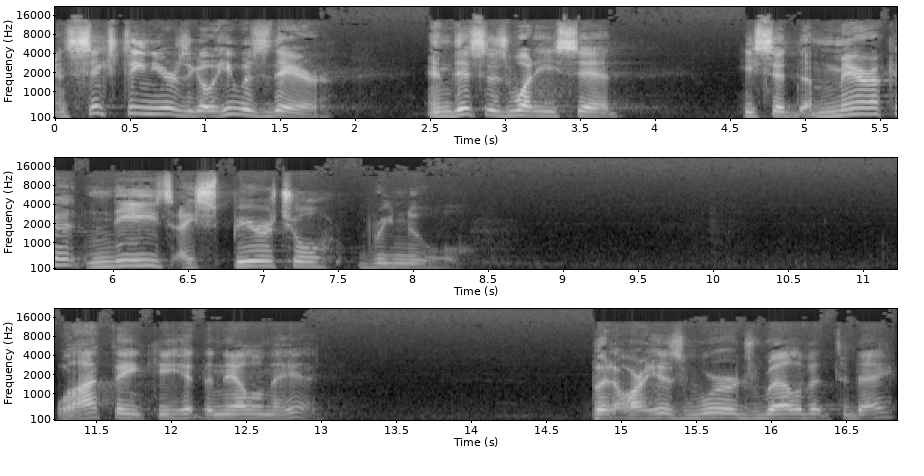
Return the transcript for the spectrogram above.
And 16 years ago, he was there, and this is what he said. He said, America needs a spiritual renewal. Well, I think he hit the nail on the head. But are his words relevant today?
